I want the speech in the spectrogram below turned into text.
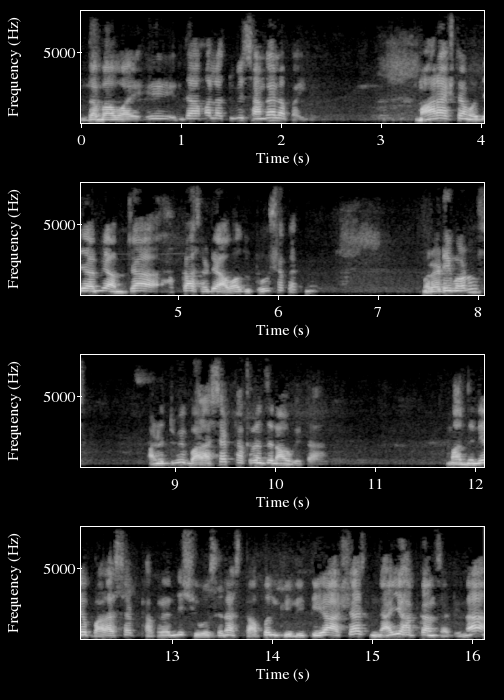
दबाव आहे? हे एकदा आम्हाला तुम्ही सांगायला पाहिजे. महाराष्ट्रामध्ये आम्ही आमच्या हक्कासाठी आवाज उठवू शकत नाही. मराठी माणूस आणि तुम्ही बाळासाहेब ठाकरेंचं नाव घेता. माननीय बाळासाहेब ठाकरेंनी शिवसेना स्थापन केली ती या अशाच न्याय हक्कांसाठी ना?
